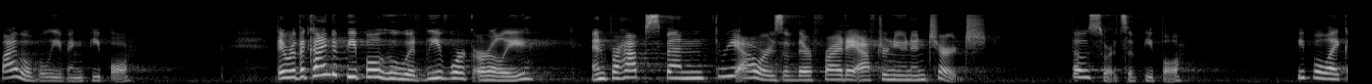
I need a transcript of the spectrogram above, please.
Bible believing people. They were the kind of people who would leave work early and perhaps spend three hours of their Friday afternoon in church. Those sorts of people. People like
